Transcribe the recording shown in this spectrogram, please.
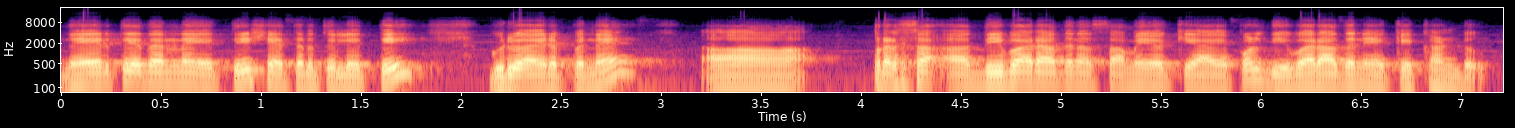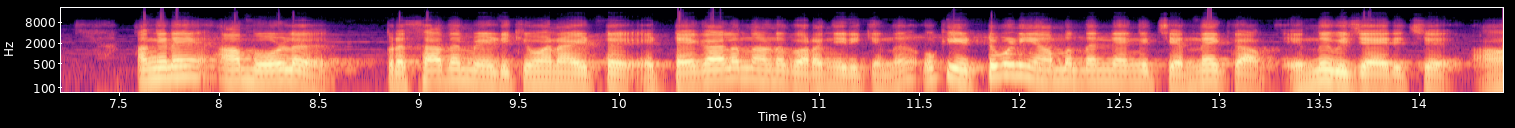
നേരത്തെ തന്നെ എത്തി ക്ഷേത്രത്തിലെത്തി ഗുരുവായൂരപ്പനെ പ്രസാ ദീപാരാധന സമയമൊക്കെ ആയപ്പോൾ ദീപാരാധനയൊക്കെ കണ്ടു. അങ്ങനെ ആ മോൾ പ്രസാദം മേടിക്കുവാനായിട്ട് എട്ടേകാലം എന്നാണ് പറഞ്ഞിരിക്കുന്നത്. ഓക്കെ എട്ട് മണിയാകുമ്പോൾ തന്നെ അങ്ങ് ചെന്നേക്കാം എന്ന് വിചാരിച്ച് ആ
